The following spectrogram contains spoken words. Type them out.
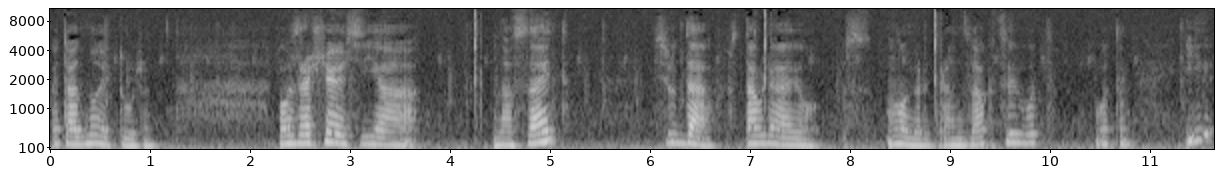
Это одно и то же. Возвращаюсь я на сайт. Сюда вставляю номер транзакции. Вот вот он, и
